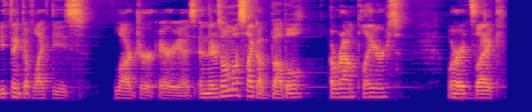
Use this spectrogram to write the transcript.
you think of like these larger areas and there's almost like a bubble around players where it's mm-hmm. like,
